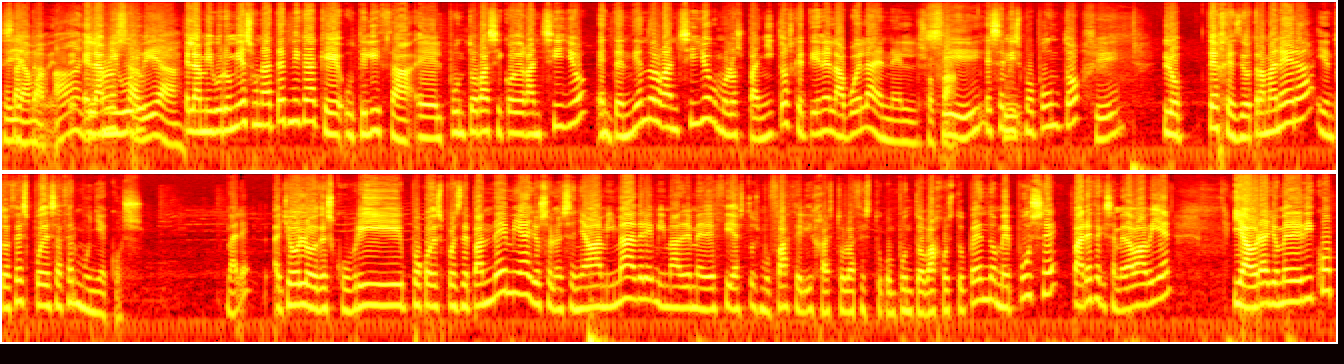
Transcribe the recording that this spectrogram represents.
se llama. Ah, yo el, no lo sabía. el amigurumi es una técnica que utiliza el punto básico de ganchillo, entendiendo el ganchillo como los pañitos que tiene la abuela en el sofá. Sí, Ese sí. mismo punto Sí. lo tejes de otra manera y entonces puedes hacer muñecos. ¿Vale? Yo lo descubrí poco después de pandemia, yo se lo enseñaba a mi madre, mi madre me decía, esto es muy fácil, hija, esto lo haces tú con punto bajo estupendo, me puse, parece que se me daba bien y ahora yo me dedico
